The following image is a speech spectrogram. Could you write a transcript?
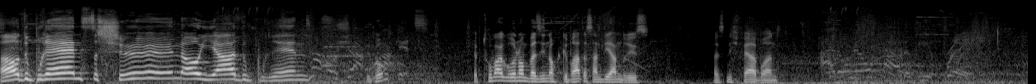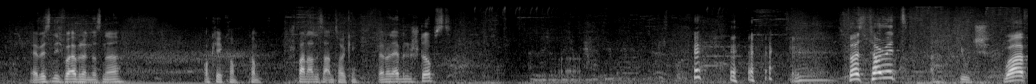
Oh, du brennst, das ist schön. Oh ja, du brennst. Wieso? Ich habe Toba genommen, weil sie noch gebracht ist an die Andris. Weil es nicht verbrannt. Er wisst nicht, wo Evelyn ist, ne? Okay, komm, komm. Spann alles an, Tolkien. Wenn du Evelyn stirbst. First Turret. Ach, huge. Worth.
